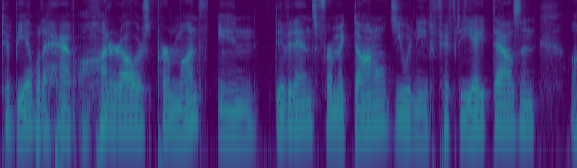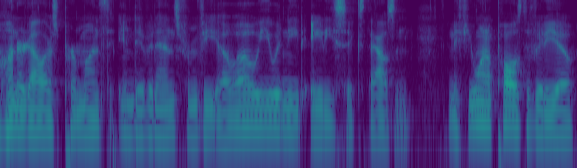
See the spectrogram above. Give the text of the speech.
to be able to have a $100 per month in dividends from McDonald's, you would need $58,000. $100 per month in dividends from VOO, you would need 86,000. And if you want to pause the video,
